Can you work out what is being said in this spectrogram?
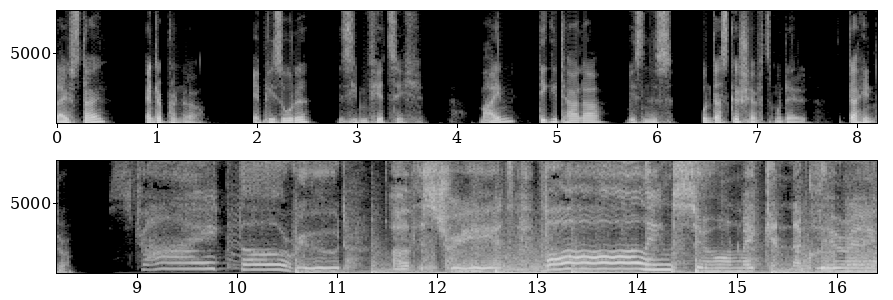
Lifestyle Entrepreneur, Episode 47. Mein digitaler Business und das Geschäftsmodell dahinter. Strike the root of this tree. It's falling soon, making a clearing.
